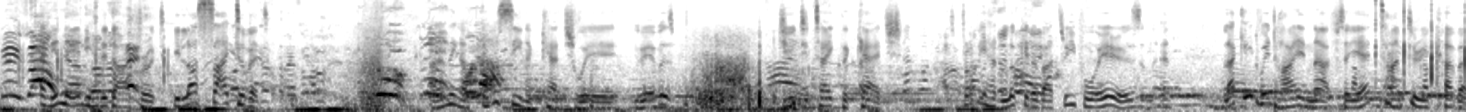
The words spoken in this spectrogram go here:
And in the end, he had to dive for it. He lost sight of it. I don't think I've ever seen a catch where whoever's due to take the catch has probably had a look in about three, four areas. And, and lucky it went high enough, so he had time to recover.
